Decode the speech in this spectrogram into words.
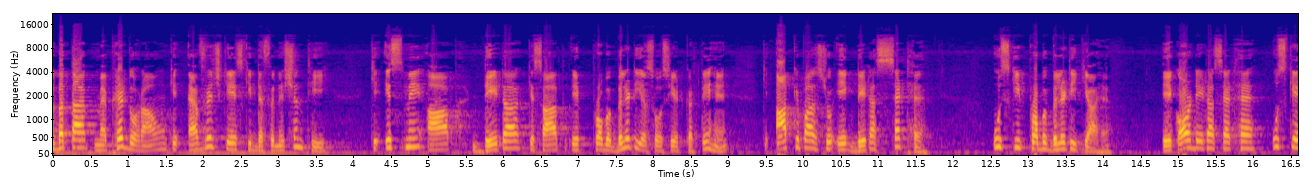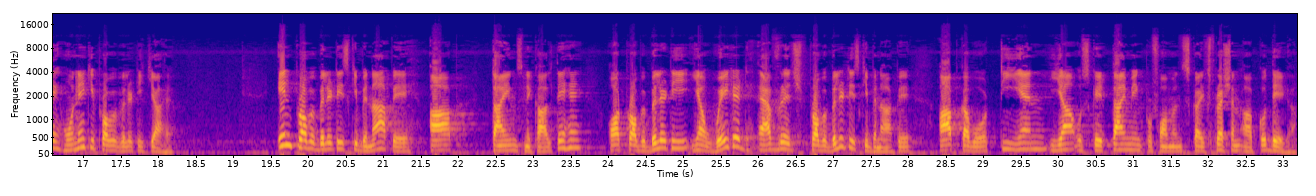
البتہ میں پھر دوہراؤں کہ ایوریج کیس کی ڈیفینیشن تھی کہ اس میں آپ ڈیٹا کے ساتھ ایک پروبلٹی ایسوسیٹ کرتے ہیں کہ آپ کے پاس جو ایک ڈیٹا سیٹ ہے اس کی پروبیبلٹی کیا ہے ایک اور ڈیٹا سیٹ ہے اس کے ہونے کی پروبیبلٹی کیا ہے ان پروبیبلٹیز کی بنا پہ آپ ٹائمز نکالتے ہیں اور پروبیبلٹی یا ویٹڈ ایوریج پروبیبلٹیز کی بنا پہ آپ کا وہ ٹی این یا اس کے ٹائمنگ پرفارمنس کا ایکسپریشن آپ کو دے گا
